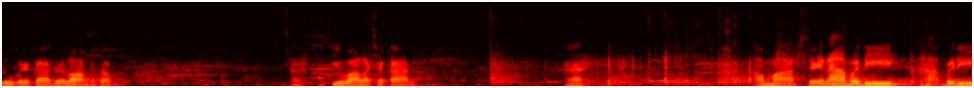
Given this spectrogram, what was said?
ดูบรรยากาศโดยรอบนะครับที่ว่าราชการอามาตเสนาบดีขหบดี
